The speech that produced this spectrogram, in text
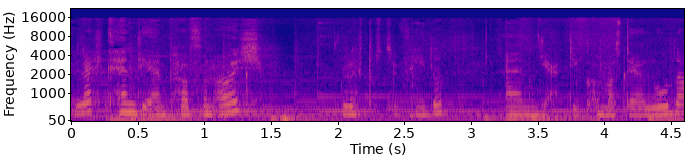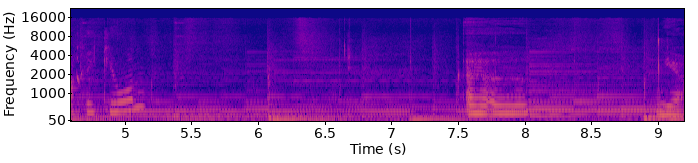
vielleicht kennt ihr ein paar von euch, vielleicht auch sehr viele. Ähm, ja, die kommen aus der Lola-Region. Äh, ja,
